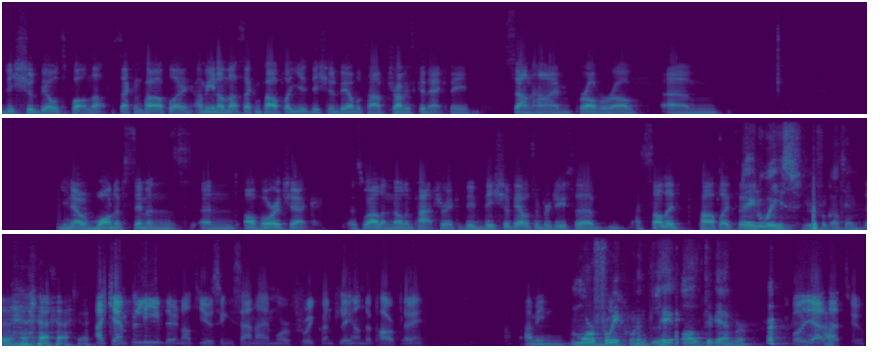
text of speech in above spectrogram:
they should be able to put on that second power play. I mean, on that second power play, you, they should be able to have Travis Konecny, Sanheim, Provorov, um, you know, one of Simmonds and or Voracek as well, and Nolan Patrick. They, they should be able to produce a, a solid power play Day too. Luis, you forgot him. I can't believe they're not using Sanheim more frequently on the power play. I mean, More frequently altogether. Well, yeah, that too.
